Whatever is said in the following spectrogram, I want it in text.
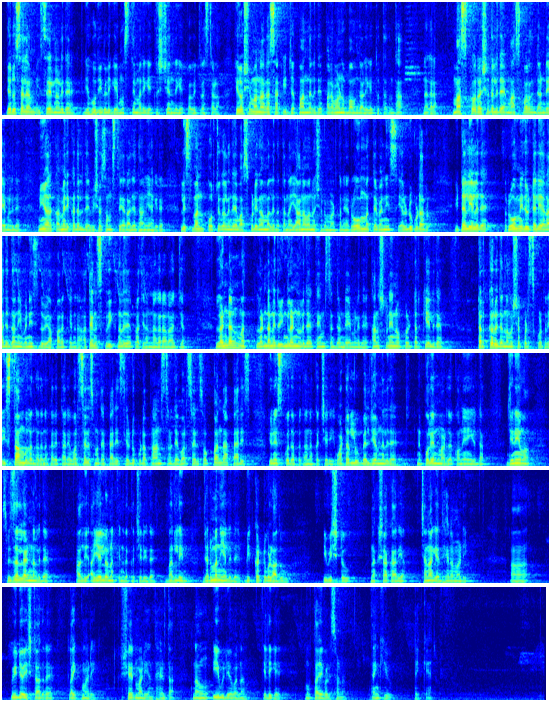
ಜೆರೂಸಲಂ, ಇಸ್ರೇಲ್ನಲ್ಲಿದೆ. ಯಹೂದಿಗಳಿಗೆ, ಮುಸ್ಲಿಮರಿಗೆ, ಕ್ರಿಶ್ಚಿಯನ್ರಿಗೆ ಪವಿತ್ರ ಸ್ಥಳ. ಹಿರೋಶಿಮಾ, ನಾಗಸಾಕಿ, ಜಪಾನ್ನಲ್ಲಿದೆ. ಪರಮಾಣು ಬಾಂಬ್ ದಾಳಿಗೆ ತುತ್ತಾದಂತಹ ನಗರ. ಮಾಸ್ಕೋ, ರಷ್ಯಾದಲ್ಲಿದೆ. ಮಾಸ್ಕೋನಲ್ಲಿ ದಂಡೆಯ ಮೇಲಿದೆ. ನ್ಯೂಯಾರ್ಕ್, ಅಮೆರಿಕದಲ್ಲಿದೆ. ವಿಶ್ವಸಂಸ್ಥೆಯ ರಾಜಧಾನಿಯಾಗಿದೆ. ಲಿಸ್ಬನ್ ಪೋರ್ಚುಗಲ್ನಿಂದ ವಾಸ್ಕೋಡಿಗಾಮಲ್ಲಿಂದ ತನ್ನ ಯಾನವನ್ನು ಶುರು ಮಾಡ್ತಾನೆ. ರೋಮ್ ಮತ್ತು ವೆನಿಸ್ ಎರಡೂ ಕೂಡ ಇಟಲಿಯಲ್ಲಿದೆ. ರೋಮ್ ಇದು ಇಟಲಿಯ ರಾಜಧಾನಿ, ವೆನಿಸ್ ಇದು ವ್ಯಾಪಾರ ಕೇಂದ್ರ. ಅಥೆನ್ಸ್, ಗ್ರೀಕ್ನಲ್ಲಿದೆ. ಪ್ರಾಚೀನ ನಗರ ರಾಜ್ಯ. ಲಂಡನ್ ಮತ್ತು ಲಂಡನ್ ಇದು ಇಂಗ್ಲೆಂಡ್ನಲ್ಲಿದೆ. ಥೇಮ್ಸ್ ದಂಡೆಯ ಮೇಲಿದೆ. ಕಾನ್ಸ್ಟಂಟಿನೋಪಲ್, ಟರ್ಕಿಯಲ್ಲಿದೆ. ಟರ್ಕರು ಇದನ್ನು ವಶಪಡಿಸಿಕೊಳ್ತಾರೆ ಇಸ್ತಾಂಬುಲ್ ಅಂತ ಅದನ್ನು ಕರೀತಾರೆ. ವರ್ಸೆಲ್ಸ್ ಮತ್ತು ಪ್ಯಾರಿಸ್ ಎರಡೂ ಕೂಡ ಫ್ರಾನ್ಸ್ನಲ್ಲಿದೆ. ವರ್ಸೆಲ್ಸ್ ಒಪ್ಪಂದ, ಪ್ಯಾರಿಸ್ ಯುನೆಸ್ಕೋದ ಪ್ರಧಾನ ಕಚೇರಿ. ವಾಟರ್ಲೂ ಬೆಲ್ಜಿಯಂನಲ್ಲಿದೆ. ನೆಪೋಲಿಯನ್ ಮಾಡಿದ ಕೊನೆಯ ಯುದ್ಧ. ಜಿನೇವಾ ಸ್ವಿಟ್ಜರ್ಲ್ಯಾಂಡ್ನಲ್ಲಿದೆ ಅಲ್ಲಿ ಐಎಲ್ಒನ ಕೇಂದ್ರ ಕಚೇರಿ ಇದೆ. ಬರ್ಲಿನ್, ಜರ್ಮನಿಯಲ್ಲಿದೆ. ಬಿಕ್ಕಟ್ಟುಗಳಾದವು. ಇವಿಷ್ಟು ನಕ್ಷಾ ಕಾರ್ಯ ಚೆನ್ನಾಗಿ ಅಧ್ಯಯನ ಮಾಡಿ. ವಿಡಿಯೋ ಇಷ್ಟ ಆದರೆ ಲೈಕ್ ಮಾಡಿ, ಶೇರ್ ಮಾಡಿ ಅಂತ ಹೇಳ್ತಾ ನಾವು ಈ ವಿಡಿಯೋವನ್ನು ಇಲ್ಲಿಗೆ ಮುಕ್ತಾಯಗೊಳಿಸೋಣ. Thank you. Take care.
